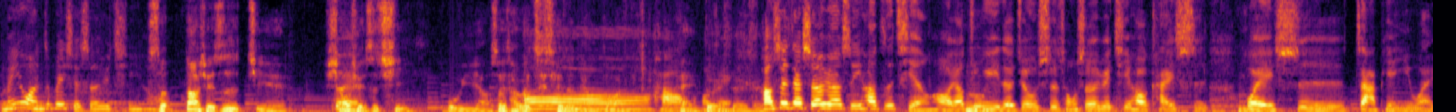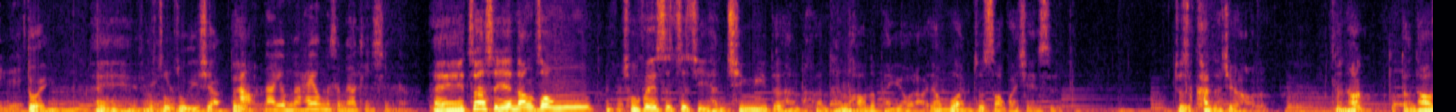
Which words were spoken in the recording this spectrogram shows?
没有啊，你这边写十二月七号。十大雪是节，小雪是气。不一样，所以才会切成两段。哦，好，OK，对对。好，所以在十二月二十一号之前哈，要注意的就是从十二月七号开始会是诈骗意外月。对，嗯，哎，要注注意一下。好，那有没有还有没有什么要提醒的？哎，这段时间当中，除非是自己很亲密的、很很很好的朋友啦，要不然就少管闲事，就是看着就好了。等他等他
